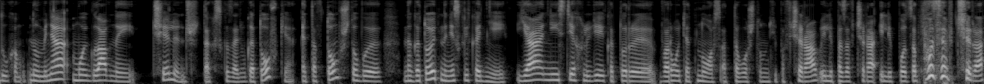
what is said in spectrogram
духом. Ну, у меня мой главный челлендж, так сказать, в готовке, это в том, чтобы наготовить на несколько дней. Я не из тех людей, которые воротят нос от того, что, ну, типа, вчера или позавчера или позапозавчера.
